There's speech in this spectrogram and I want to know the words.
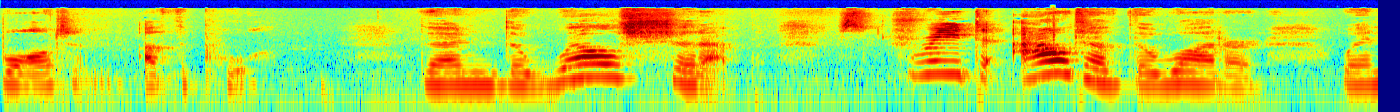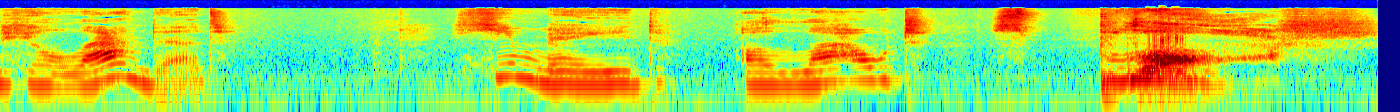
bottom of the pool. Then the whale shot up, straight out of the water. When he landed, he made a loud splash.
